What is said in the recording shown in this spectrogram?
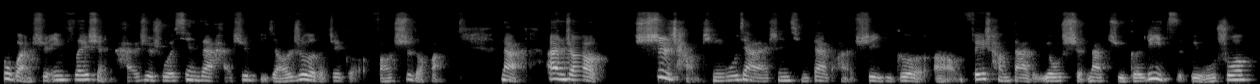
不管是 inflation 还是说现在还是比较热的这个房市的话，那按照市场评估价来申请贷款是一个啊非常大的优势。那举个例子，比如说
